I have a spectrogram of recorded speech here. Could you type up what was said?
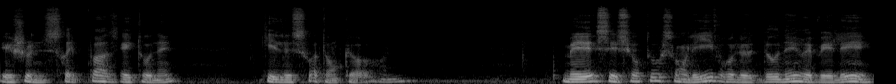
Et je ne serais pas étonné qu'il le soit encore. Mais c'est surtout son livre, Le Donner révélé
